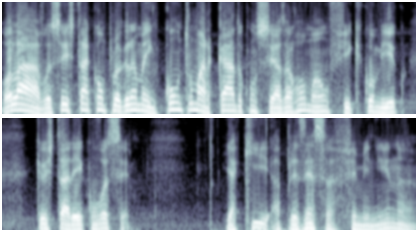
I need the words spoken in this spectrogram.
Olá, você está com o programa Encontro Marcado com César Romão. Fique comigo que eu estarei com você. E aqui a presença feminina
